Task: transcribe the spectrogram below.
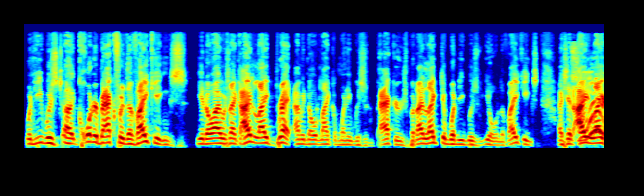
when he was uh, quarterback for the Vikings. You know, I was like, I like Brett. I mean, don't like him when he was in Packers, but I liked him when he was you know the Vikings. I said I like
